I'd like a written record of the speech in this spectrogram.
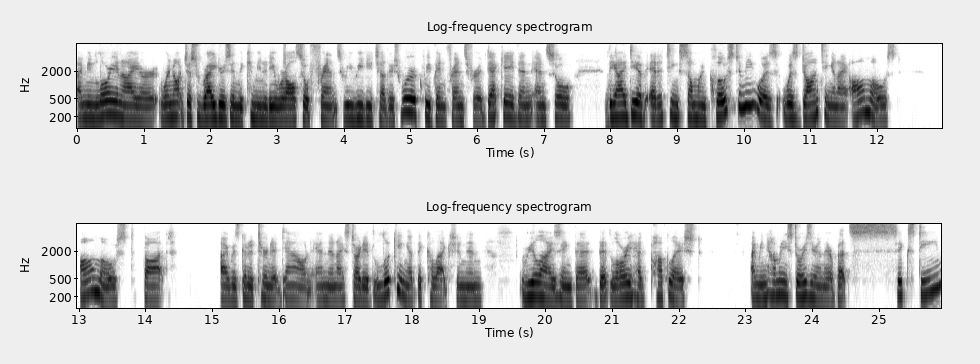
I mean Lori and I are we're not just writers in the community, we're also friends. We read each other's work. We've been friends for a decade, and and so the idea of editing someone close to me was was daunting, and I almost almost thought I was going to turn it down. And then I started looking at the collection and realizing that that Lori had published. I mean, how many stories are in there? But 16?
